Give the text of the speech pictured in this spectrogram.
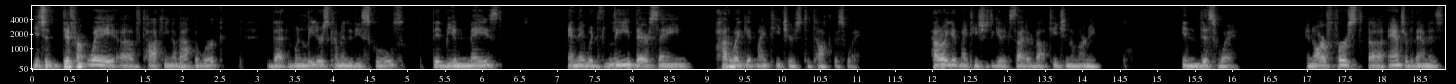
It's a different way of talking about the work that when leaders come into these schools, they'd be amazed and they would leave there saying, How do I get my teachers to talk this way? How do I get my teachers to get excited about teaching and learning in this way? And our first uh, answer to them is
